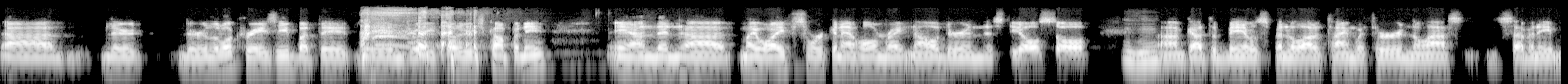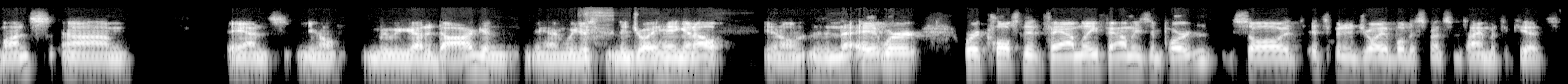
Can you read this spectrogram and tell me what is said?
Uh, they're they're a little crazy, but they they enjoy each other's company. And then uh, my wife's working at home right now during this deal, so mm-hmm. uh, got to be able to spend a lot of time with her in the last seven eight months. Um, and you know we got a dog, and and we just enjoy hanging out. You know, it, we're we're a close knit family. Family's important, so it, it's been enjoyable to spend some time with the kids.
